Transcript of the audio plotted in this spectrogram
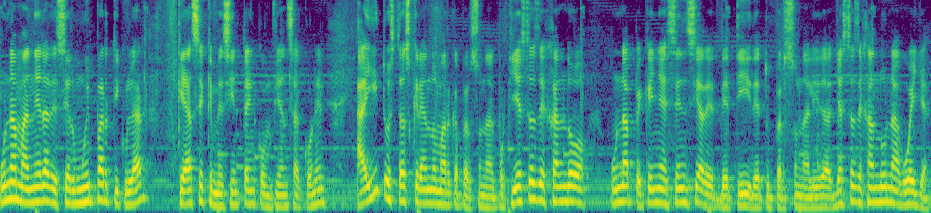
una manera de ser muy particular que hace que me sienta en confianza con él. Ahí tú estás creando marca personal, porque ya estás dejando una pequeña esencia de, de, ti, de tu personalidad, ya estás dejando una huella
